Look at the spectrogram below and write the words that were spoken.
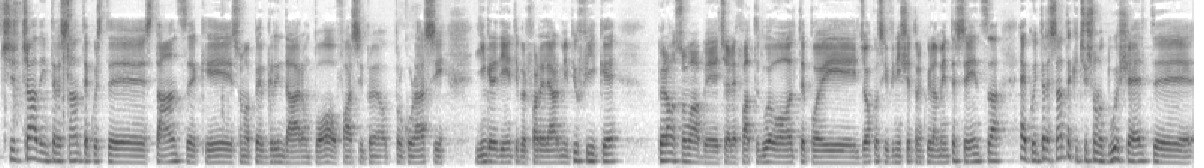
ci- C'ha di interessante queste stanze che insomma per grindare un po', farsi, procurarsi gli ingredienti per fare le armi più fiche. Però insomma, vabbè, ce le fatte due volte, poi il gioco si finisce tranquillamente senza. Ecco, interessante che ci sono due scelte,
